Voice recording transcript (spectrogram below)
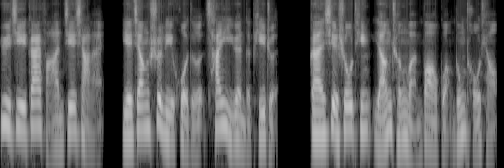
预计该法案接下来也将顺利获得参议院的批准。感谢收听羊城晚报广东头条。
